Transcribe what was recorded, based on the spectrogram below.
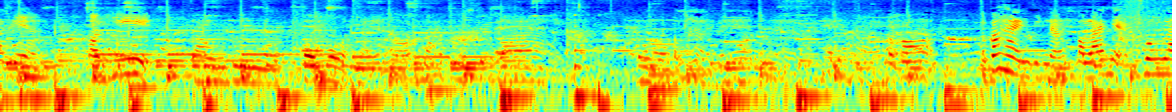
กเนี่ย ตอนที่เราดูโปรโมทนังเนาะเราก็จะรู้สึกว่าเออต้องหาแน่แล้วก็แล้วก็แฮงจริงๆนะ ตอนแรกเนี่ย ช่วงแร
